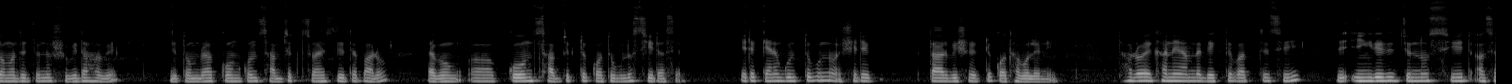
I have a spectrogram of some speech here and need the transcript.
তোমাদের জন্য সুবিধা হবে যে তোমরা কোন কোন সাবজেক্ট চয়েস দিতে পারো এবং কোন সাবজেক্টে কতগুলো সিট আছে। এটা কেন গুরুত্বপূর্ণ সেটা তার বিষয়ে একটু কথা বলে নিই। ধরো এখানে আমরা দেখতে পাচ্তেছি যে ইংরেজির জন্য সিট আছে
